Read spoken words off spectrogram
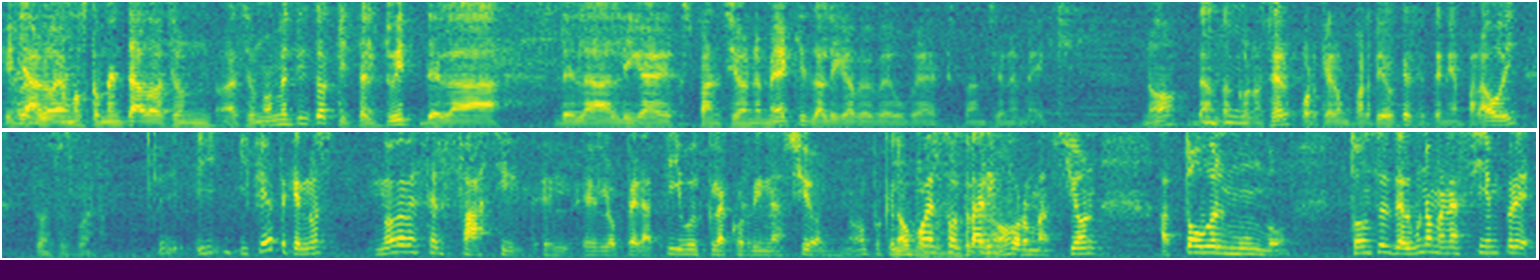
que ya lo hemos comentado hace un, hace un momentito. Aquí está el tweet de la, de la Liga Expansión MX, la Liga BBVA Expansión MX, ¿no? Dando a conocer porque era un partido que se tenía para hoy. Entonces, bueno. Sí, y, y fíjate que no, es, no debe ser fácil el, el operativo y la coordinación, ¿no? Porque no, puedes soltar no. información a todo el mundo. Entonces, de alguna manera siempre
